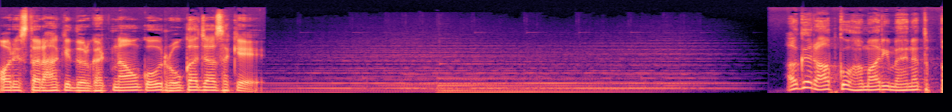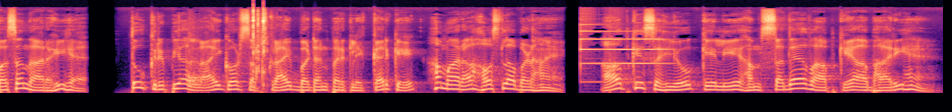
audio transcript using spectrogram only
और इस तरह की दुर्घटनाओं को रोका जा सके। अगर आपको हमारी मेहनत पसंद आ रही है तो कृपया लाइक और सब्सक्राइब बटन पर क्लिक करके हमारा हौसला बढ़ाएँ। आपके सहयोग के लिए हम सदैव आपके आभारी हैं।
